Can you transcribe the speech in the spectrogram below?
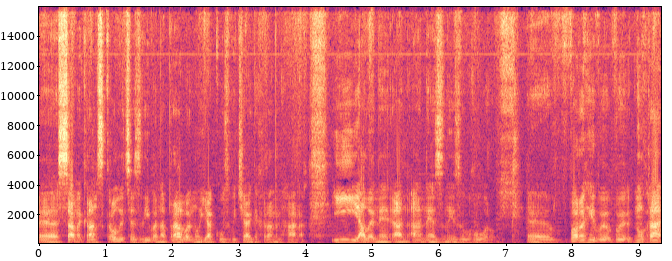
е, сам екран скролиться зліва направо, ну як у звичайних раненганах. І, але не, а, а не знизу вгору. Е, Вороги ну, гра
